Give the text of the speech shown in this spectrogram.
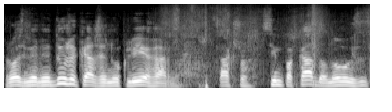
Розмір не дуже каже, але клює гарно. Так що всім пока, до нових зустрічей.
